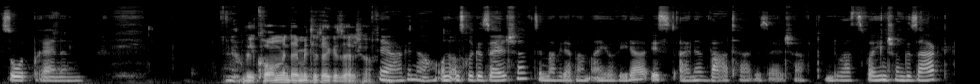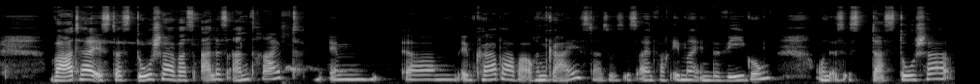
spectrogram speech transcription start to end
Sodbrennen. Ja. Willkommen in der Mitte der Gesellschaft. Ja, genau. Und unsere Gesellschaft, sind wir wieder beim Ayurveda, ist eine Vata-Gesellschaft. Und du hast vorhin schon gesagt, Vata ist das Dosha, was alles antreibt im, ähm, im Körper, aber auch im Geist. Also es ist einfach immer in Bewegung. Und es ist das Dosha,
